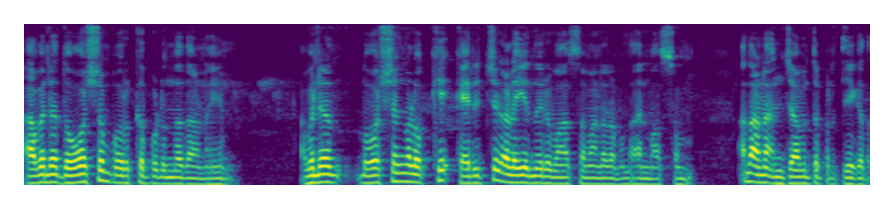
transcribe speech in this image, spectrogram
അവന്റെ ദോഷം പൊറുക്കപ്പെടുന്നതാണ്. അവന്റെ ദോഷങ്ങളൊക്കെ കരിച്ചു കളയുന്നൊരു മാസമാണ് റമദാൻ മാസം. അതാണ് അഞ്ചാമത്തെ പ്രത്യേകത.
